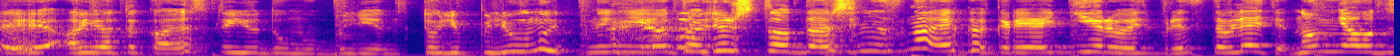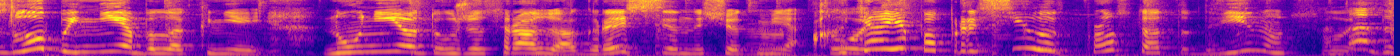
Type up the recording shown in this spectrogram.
Э, А я такая стою, думаю, блин, то ли плюнуть на нее, то ли что, даже не знаю, как реагировать, представляете? Но у меня вот злобы не было к ней, но у нее-то уже сразу агрессия насчет Ну, меня. А хотя я попросила просто отодвинуться. Надо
